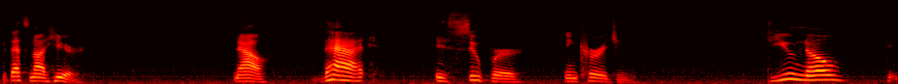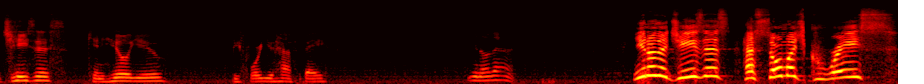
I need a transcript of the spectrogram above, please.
But that's not here. Now, that is super encouraging. Do you know that Jesus can heal you before you have faith? You know that? You know that Jesus has so much grace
